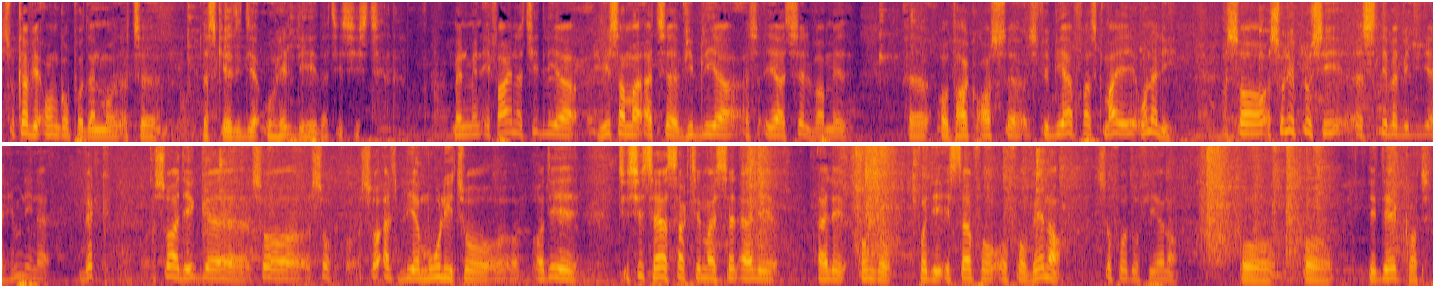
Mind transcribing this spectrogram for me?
Så kan vi undgå på den måde, at uh, der sker de der uheldigheder til sidst. Men min erfaringer tidligere viser mig, at uh, vi bliver, altså jeg selv var med uh, og drak også, uh, vi bliver faktisk meget underlige. Og så, så lige pludselig uh, slipper vi de der himmeliner væk, og så er det ikke, uh, så, så, så alt bliver muligt, og, og det, til sidst har jeg sagt til mig selv, ærligt, alle undgå. Fordi i stedet for at få venner, så får du fjender. Og, og det, det er godt.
